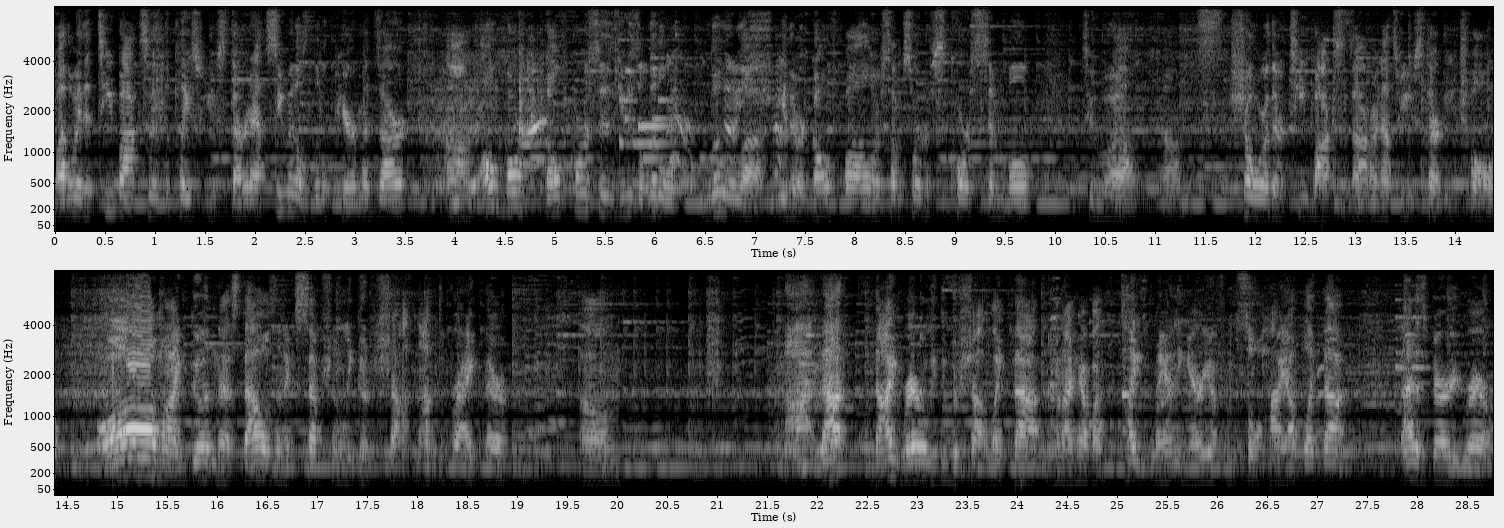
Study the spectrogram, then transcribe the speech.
By the way, the tee box is the place where you start at. See where those little pyramids are? Um, all golf courses use a little, little uh, either a golf ball or some sort of course symbol to uh, um, show where their tee boxes are, and that's where you start each hole. Oh my goodness, that was an exceptionally good shot. Not to brag there. Um, uh, that I rarely do a shot like that when I have a tight landing area from so high up like that. That is very rare.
